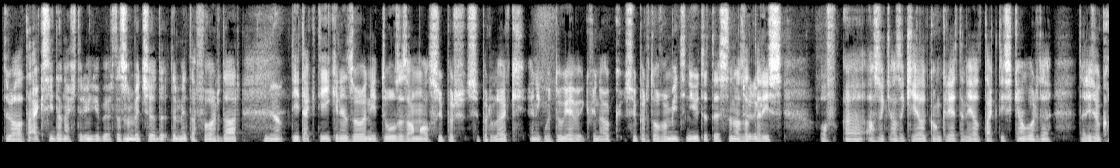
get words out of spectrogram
terwijl de actie dan achterin gebeurt. Dat is een mm. beetje de, de metafoor daar. Ja. Die tactieken en zo, en die tools, dat is allemaal super, super leuk. En ik moet toegeven, ik vind het ook super tof om iets nieuws te testen als Tuurlijk. dat er is. Of uh, als, ik, als ik heel concreet en heel tactisch kan worden, dat is ook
